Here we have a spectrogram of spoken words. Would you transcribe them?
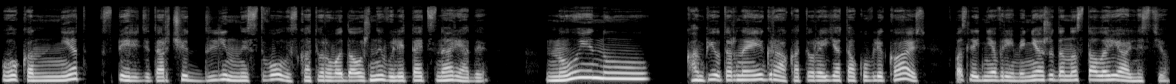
окон нет, спереди торчит длинный ствол, из которого должны вылетать снаряды. Ну и ну. Компьютерная игра, которой я так увлекаюсь, в последнее время неожиданно стала реальностью.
